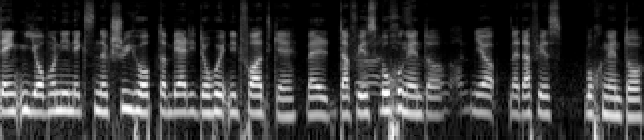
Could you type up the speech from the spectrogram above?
denken, ja, wenn ich nächsten Tag Schule habe, dann werde ich da halt nicht fortgehen, weil dafür ja, ist Wochenende da. Ja, weil dafür ist Wochenende da.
